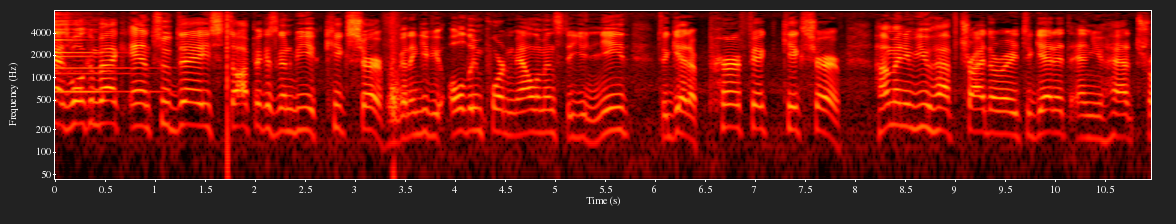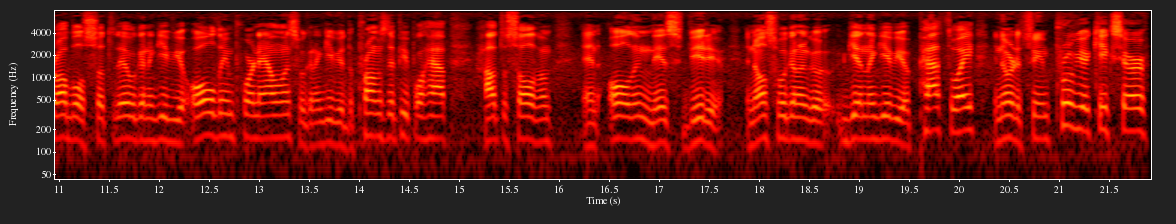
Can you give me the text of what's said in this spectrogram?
guys, welcome back and today's topic is going to be a kick serve. We're going to give you all the important elements that you need to get a perfect kick serve. How many of you have tried already to get it and you had trouble? So today we're going to give you all the important elements. We're going to give you the problems that people have, how to solve them, and all in this video. And also we're going to, go, going to give you a pathway in order to improve your kick serve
